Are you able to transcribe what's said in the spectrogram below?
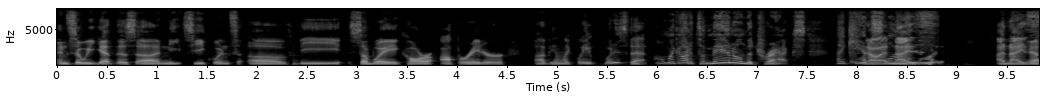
and so we get this uh, neat sequence of the subway car operator uh, being like, "Wait, what is that? Oh my god, it's a man on the tracks! I can't." No, a nice, down. a nice, yeah.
